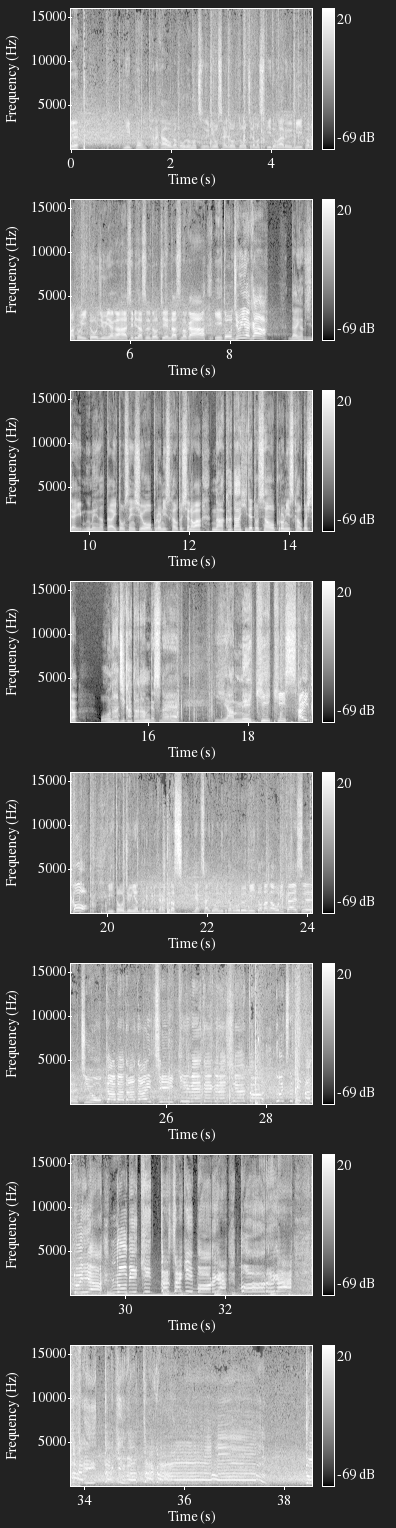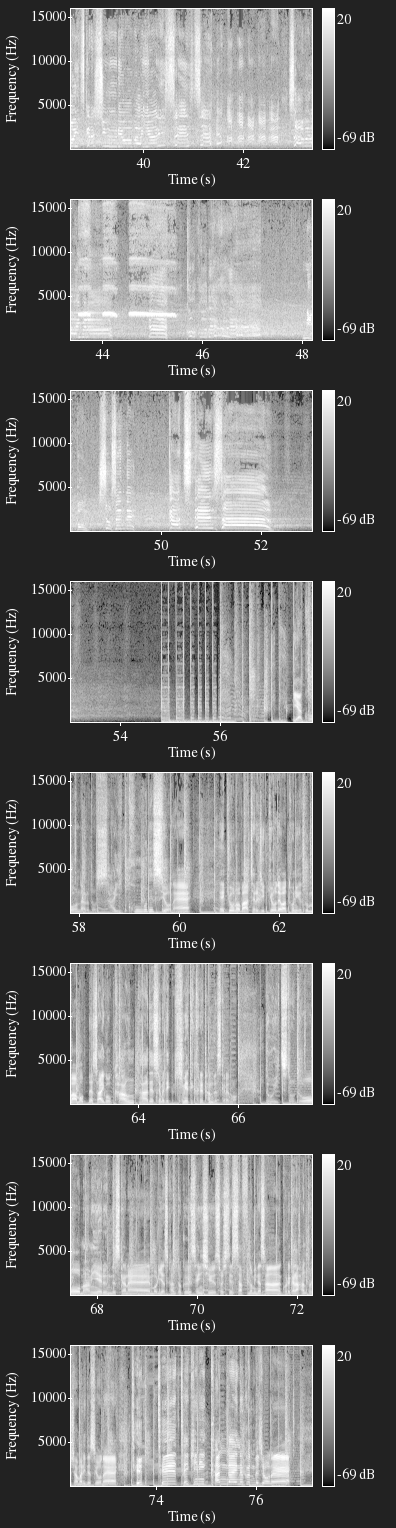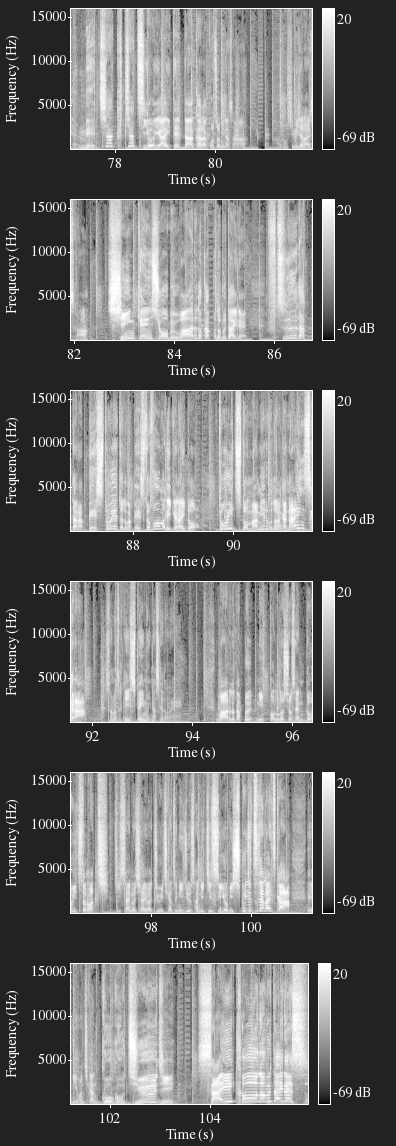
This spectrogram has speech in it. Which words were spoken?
日本田中碧がボールを持つ。両サイドどちらもスピードがある。三笘と伊東純也が走り出す。どっちへ出すのか？伊東純也か。大学時代無名だった伊藤選手をプロにスカウトしたのは中田英寿さんをプロにスカウトした同じ方なんですね。いや目利き最高。伊東純也ドリブルからクロス。逆サイドへ抜けたボール三笘が折り返す。中央鎌田大地決めてくれシュート。ドイツのキーパードイヤー。伸びきった先ボールがボールが入った決まったゴールから終了間際に先制 サムライブルー、えー、ここで上。日本初戦で勝ち点3いやこうなると最高ですよね。え今日のバーチャル実況ではとにかく守って最後カウンターで攻めて決めてくれたんですけれども。ドイツとどうまみえるんですかね？森保監督選手そしてスタッフの皆さんこれから半年余りですよね。徹底的に考え抜くんでしょうね。めちゃくちゃ強い相手だからこそ皆さん楽しみじゃないですか？真剣勝負ワールドカップの舞台で普通だったらベスト8とかベスト4までいかないとドイツとまみえることなんかないんすから。その先スペインもいますけどね。ワールドカップ日本の初戦ドイツとのマッチ。実際の試合は11月23日水曜日祝日じゃないですか。え日本時間午後10時。最高の舞台です。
